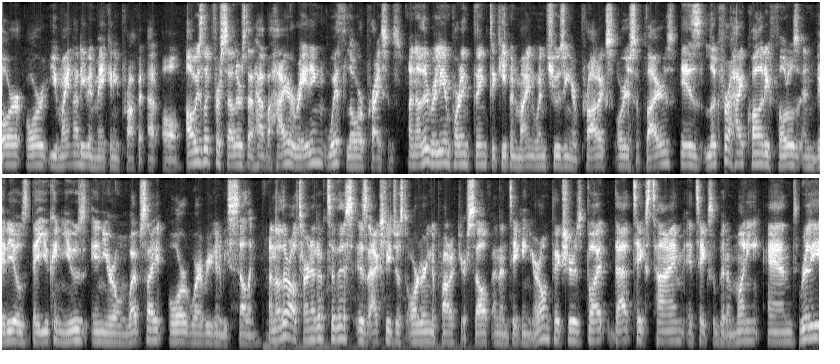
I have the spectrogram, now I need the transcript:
lower or you might not even make any profit at all. Always look for sellers that have a higher rating with lower prices. Another really important thing to keep in mind when choosing your products or your suppliers is look for high quality photos and videos that you can use in your own website or wherever you're going to be selling. Another alternative to this is actually just ordering the product yourself and then taking your own pictures, but that takes time, it takes a bit of money, and really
